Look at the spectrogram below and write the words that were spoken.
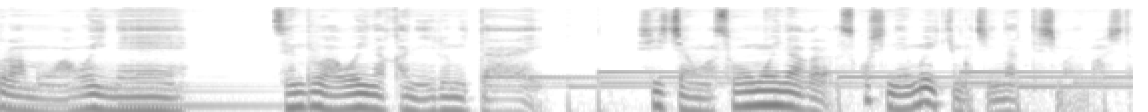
空も青いね。全部青い中にいるみたい。しーちゃんはそう思いながら少し眠い気持ちになってしまいました。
